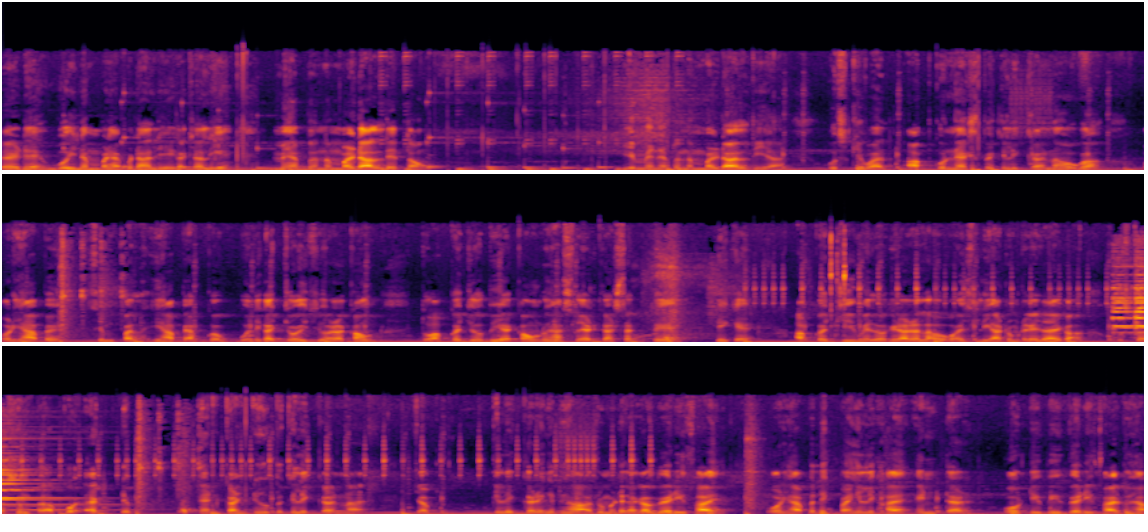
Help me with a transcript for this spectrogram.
ऐड है, वही नंबर यहाँ पर डालिएगा। चलिए, मैं अपना नंबर डाल देता हूँ। ये मैंने अपना नंबर डाल दिया। उसके बाद आपको नेक्स्ट पे क्लिक करना होगा। और यहाँ पे सिंपल यहाँ पे आपको बोलेगा चॉइस योर अकाउंट तो आपका जो भी अकाउंट है, यहाँ सेलेक्ट कर सकते हैं, ठीक है? आपका जी वगैरह डाला होगा, इसलिए ऑटोमेटिक जाएगा। उसका सिंपल आपको एक्टिव एंड कंटिन्यू पे क्लिक करना है। जब क्लिक करेंगे तो यहाँ ऑटोमेटिक आएगा वेरीफाई और यहाँ पर देख पाएँगे लिखा है enter O T P verify तो यहाँ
